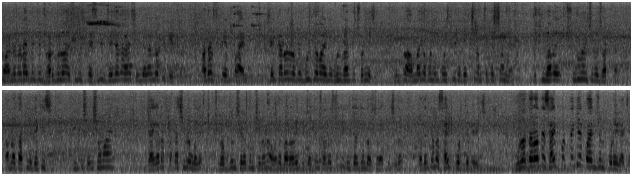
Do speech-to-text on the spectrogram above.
টর্নেডো টাইপের যে ঝড়গুলো হয় শুধু স্পেসিফিক যে জায়গায় হয় সেই জায়গার লোকই টের পায়। আদার্স টের পায় না সেই কারণে লোকে বুঝতে পারেনি ভুলভ্রান্তি ছড়িয়েছে। কিন্তু আমরা যখন এই পরিস্থিতিটা দেখছিলাম চোখের সামনে যে কীভাবে শুরু হয়েছিল ঝড়টা আমরা তাকিয়ে দেখেছি। কিন্তু সেই সময় জায়গাটা ফাঁকা ছিল বলে লোকজন সেরকম ছিল না। আমাদের বারোয়ারি দু চারজন সদস্য দু চারজন দর্শনার্থী ছিল, তাদেরকে আমরা সাইড করতে পেরেছি। বুড়োতারাতে সাইড করতে গিয়ে কয়েকজন পড়ে গেছে।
